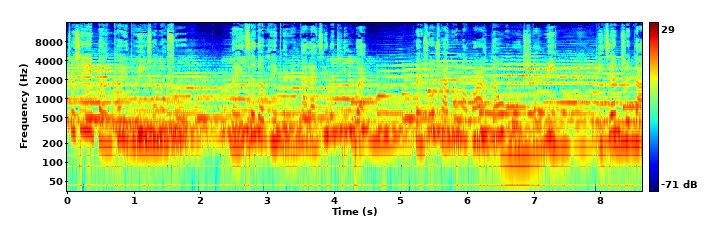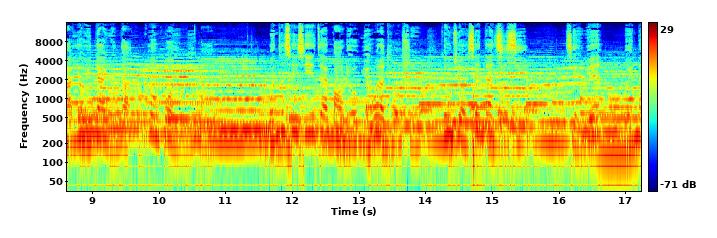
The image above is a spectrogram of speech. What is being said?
这是一本可以读一生的书，每一次都可以给人带来新的体会。本书传承了瓦尔登湖神韵，笔尖直达又一代人的困惑与迷茫。文字信息在保留原味的同时，更具有现代气息。简约唯美、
